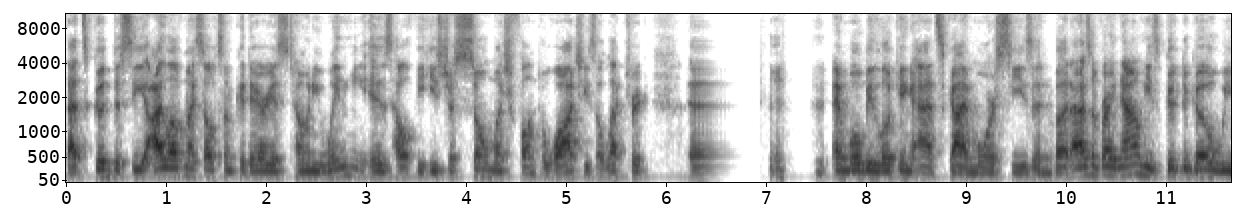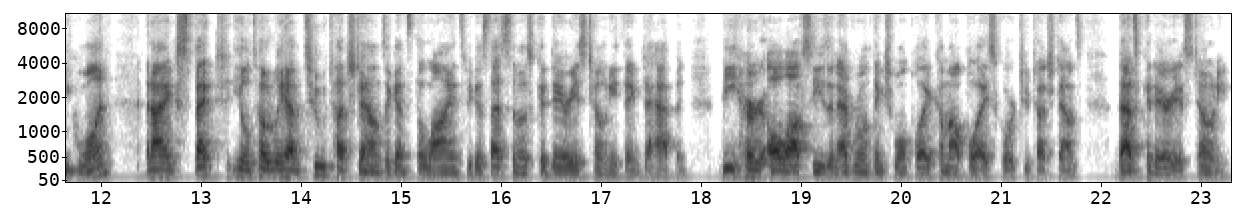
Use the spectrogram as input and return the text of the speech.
That's good to see. I love myself some Kadarius Toney when he is healthy. He's just so much fun to watch. He's electric. Uh, and we'll be looking at Sky Moore season. But as of right now, he's good to go week one. And I expect he'll totally have two touchdowns against the Lions because that's the most Kadarius Toney thing to happen. Be hurt all off season. Everyone thinks you won't play. Come out, play, score two touchdowns. That's Kadarius Toney.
